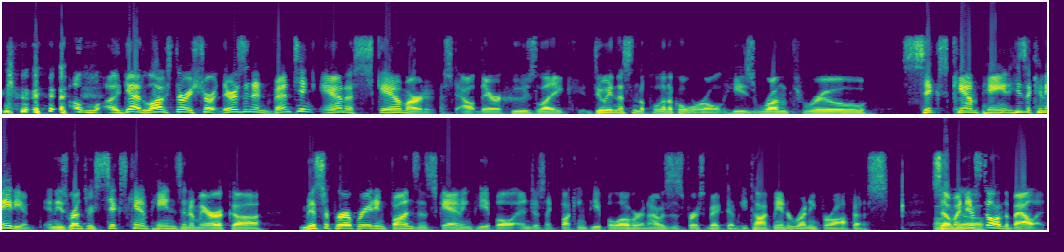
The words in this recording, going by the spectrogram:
a- again, long story short, there's an inventing and a scam artist out there who's like doing this in the political world. He's run through six campaign. He's a Canadian, and he's run through six campaigns in America, misappropriating funds and scamming people and just like fucking people over. And I was his first victim. He talked me into running for office. So Oh, my name's still on the ballot.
